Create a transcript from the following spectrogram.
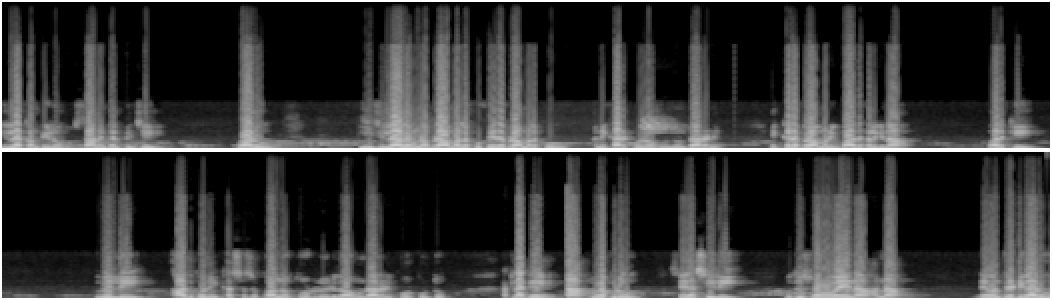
జిల్లా కమిటీలో స్థానం కల్పించి వారు ఈ జిల్లాలో ఉన్న బ్రాహ్మణులకు పేద బ్రాహ్మణులకు అన్ని కార్యక్రమంలో ముందుంటారని ఎక్కడ బ్రాహ్మణునికి బాధ కలిగినా వాళ్ళకి వెళ్ళి ఆదుకొని కష్టసుఖాల్లో తోడునీడుగా ఉండాలని కోరుకుంటూ అట్లాగే యువకుడు స్నేహశీలి మృదు అయిన అన్న రేవంత్ రెడ్డి గారు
